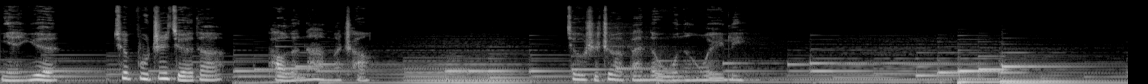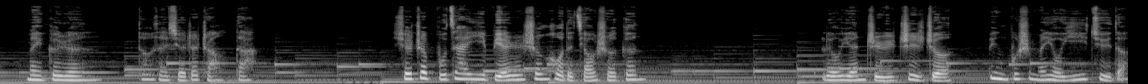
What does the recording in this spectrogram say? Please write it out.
年月却不知觉的跑了那么长。就是这般的无能为力。每个人都在学着长大。学着不在意别人身后的嚼舌根，流言止于智者，并不是没有依据的。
